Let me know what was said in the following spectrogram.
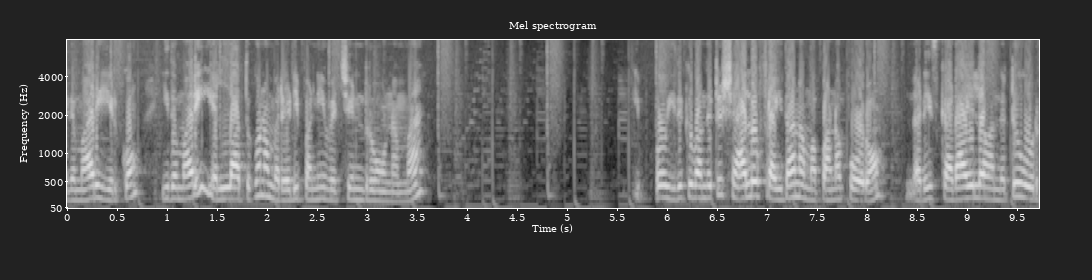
இது மாதிரி இருக்கும். இது மாதிரி எல்லாத்துக்கும் நம்ம ரெடி பண்ணி வச்சுன்றோம் நம்ம. இப்போ இதுக்கு வந்துட்டு ஷாலோ ஃப்ரை தான் நம்ம பண்ண போகிறோம் தட் இஸ் கடாயில் வந்துட்டு ஒரு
